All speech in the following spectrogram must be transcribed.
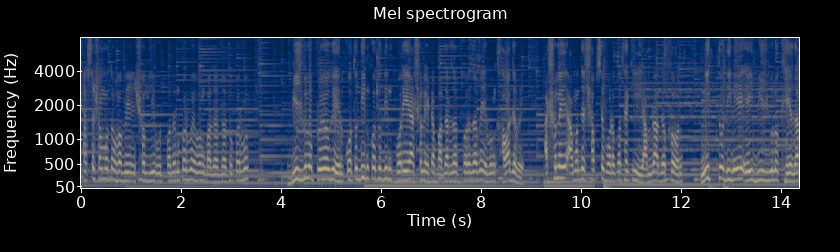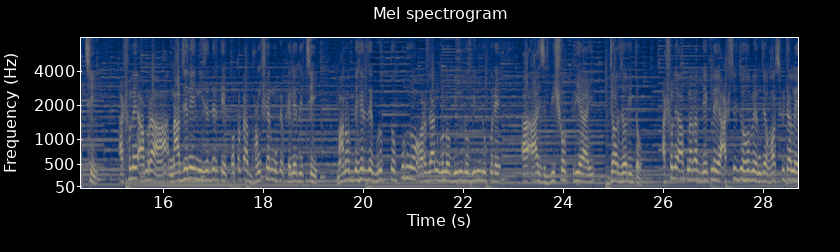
স্বাস্থ্যসম্মতভাবে সবজি উৎপাদন করব এবং বাজারজাত করব। বীজগুলো প্রয়োগের কতদিন কতদিন পরে আসলে এটা বাজারজাত করা যাবে এবং খাওয়া যাবে আসলে আমাদের সবচেয়ে বড় কথা কি, আমরা যখন নিত্য দিনে এই বীজগুলো খেয়ে যাচ্ছি, আসলে আমরা না জেনে নিজেদেরকে কতটা ধ্বংসের মুখে ফেলে দিচ্ছি। মানব দেহের যে গুরুত্বপূর্ণ অর্গানগুলো বিন্দু বিন্দু করে আজ বিষক্রিয়ায় জর্জরিত। আসলে আপনারা দেখলে আশ্চর্য হবেন যে হসপিটালে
